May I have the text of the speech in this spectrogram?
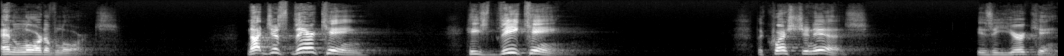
and lord of lords. Not just their king, he's the king. The question is is he your king?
